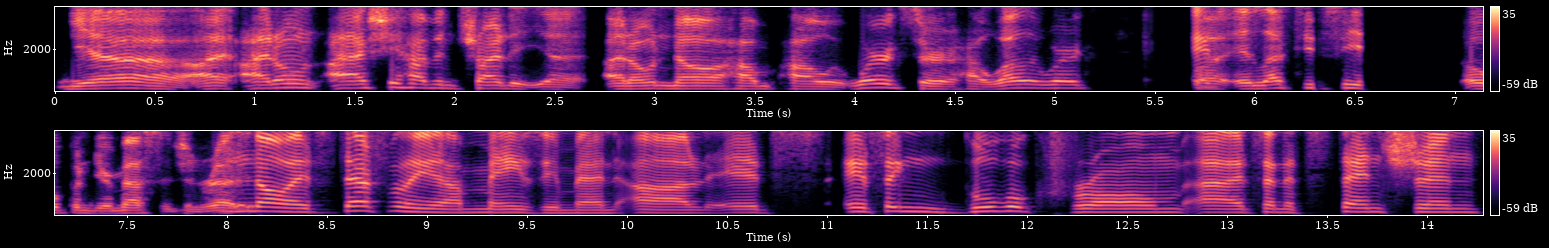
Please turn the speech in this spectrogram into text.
Yeah, I, I don't I actually haven't tried it yet. I don't know how, how it works or how well it works, but it's, it lets you see opened your message and read it. No, it's definitely amazing, man. Uh, it's it's in Google Chrome. Uh, it's an extension.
